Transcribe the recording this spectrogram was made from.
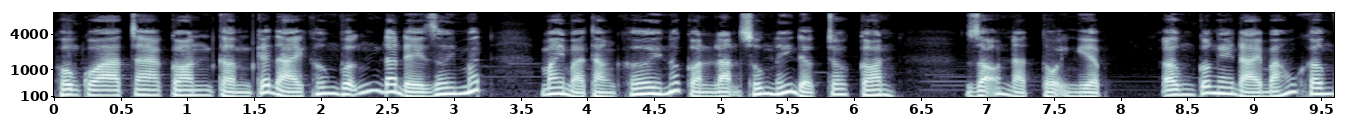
Hôm qua cha con cầm cái đài không vững đã để rơi mất, may mà thằng Khơi nó còn lặn xuống lấy được cho con. Rõ là tội nghiệp. Ông có nghe đài báo không?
